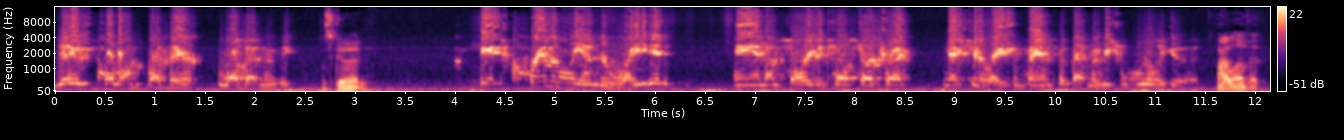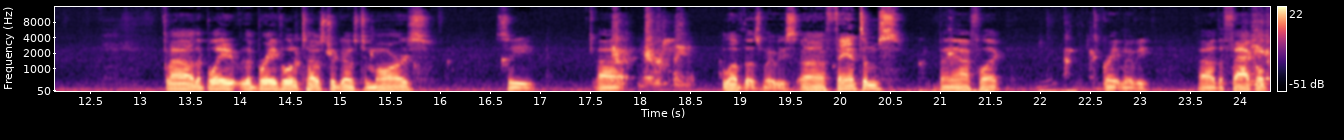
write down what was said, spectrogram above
Dude, hold on, right there. Love that movie. It's good. It's criminally underrated, and I'm sorry to tell Star Trek Next Generation fans, but that movie's really good. I love it. Uh, the brave, the brave little toaster goes to Mars. See, uh, Never seen it. I love those movies. Uh, Phantoms, Ben Affleck. It's a great movie. Uh, the Faculty.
